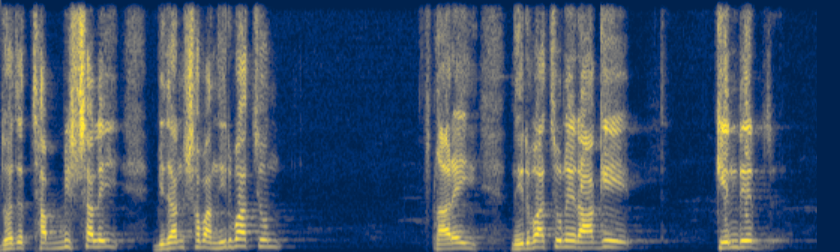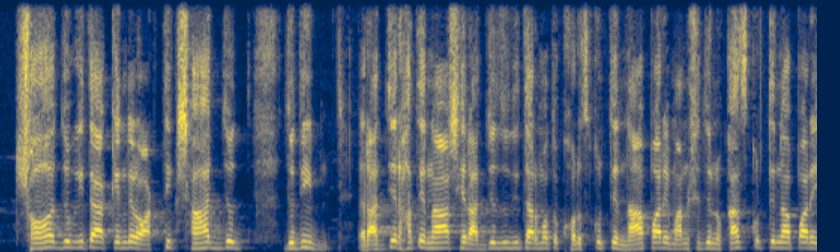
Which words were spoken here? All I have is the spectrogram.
দু হাজার ছাব্বিশ সালেই বিধানসভা নির্বাচন। আর এই নির্বাচনের আগে কেন্দ্রের সহযোগিতা কেন্দ্রের আর্থিক সাহায্য যদি রাজ্যের হাতে না আসে, রাজ্য যদি তার মতো খরচ করতে না পারে, মানুষের জন্য কাজ করতে না পারে,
